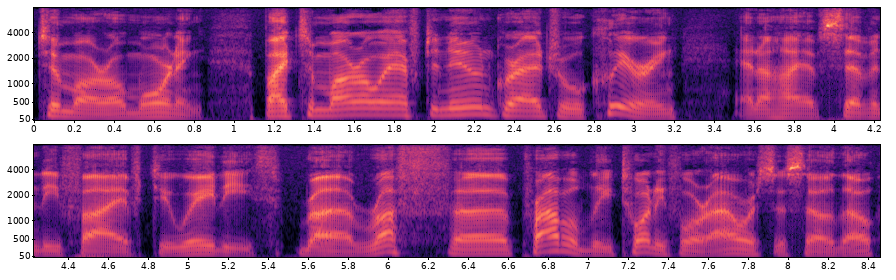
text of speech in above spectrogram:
tomorrow morning. By tomorrow afternoon, gradual clearing and a high of 75 to 80. Uh, rough, uh, probably 24 hours or so, though.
